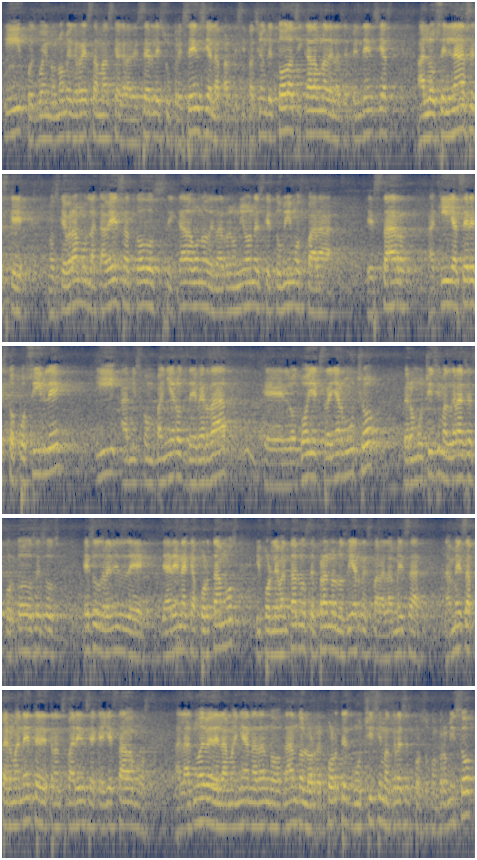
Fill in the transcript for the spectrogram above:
y pues bueno, no me resta más que agradecerle su presencia, la participación de todas y cada una de las dependencias, a los enlaces que nos quebramos la cabeza todos y cada una de las reuniones que tuvimos para estar aquí y hacer esto posible. Y a mis compañeros de verdad que los voy a extrañar mucho, pero muchísimas gracias por todos esos esos granitos de, arena que aportamos y por levantarnos temprano los viernes para la mesa, la mesa permanente de transparencia que ya estábamos a las 9 de la mañana dando, dando los reportes. Muchísimas gracias por su compromiso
